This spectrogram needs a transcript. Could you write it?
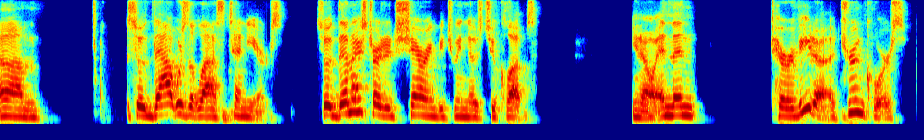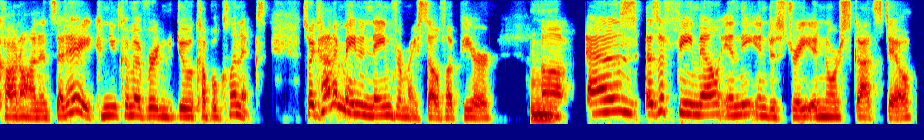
Um, so that was the last 10 years. So then I started sharing between those two clubs, you know, and then Terravita, a Troon course, caught on and said, Hey, can you come over and do a couple clinics? So I kind of made a name for myself up here mm. um, as, as a female in the industry in North Scottsdale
